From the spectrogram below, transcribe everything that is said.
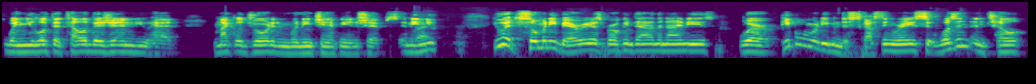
when you looked at television, you had Michael Jordan winning championships. I mean, right. you you had so many barriers broken down in the 90s where people weren't even discussing race. It wasn't until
